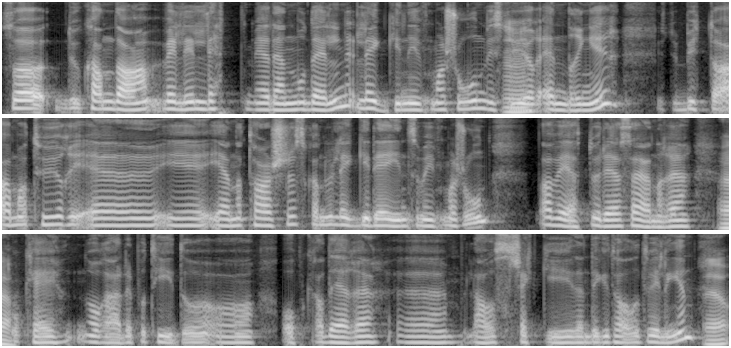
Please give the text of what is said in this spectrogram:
Så du kan da veldig lett med den modellen legge inn informasjon hvis du Mm. gjør endringer. Hvis du bytter armatur i, eh, i, en etasje, så kan du legge det inn som informasjon. Da vet du det senere. Ja. Ok, når er det på tide å, å oppgradere? Eh, la oss sjekke i den digitale tvillingen. Ja.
